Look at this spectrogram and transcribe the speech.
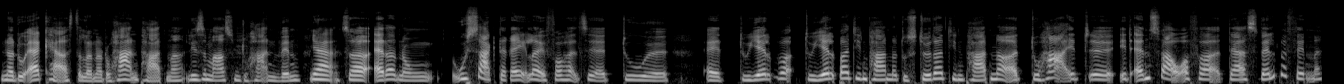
Når du er kærester, eller når du har en partner, lige så meget som du har en ven, Ja. så er der nogle usagte regler i forhold til, at du, øh, at du, hjælper, du hjælper din partner, du støtter din partner, og at du har et, øh, et ansvar over for deres velbefindende.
